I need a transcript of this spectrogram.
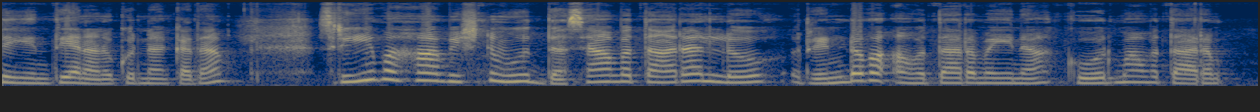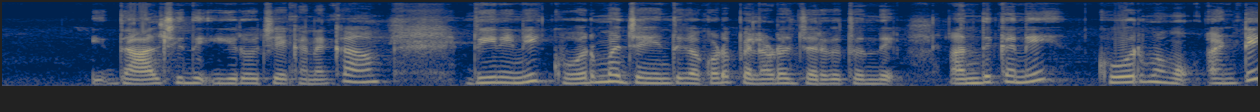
జయంతి అని అనుకున్నాం కదా శ్రీ మహావిష్ణువు దశావతారాల్లో రెండవ అవతారమైన కూర్మావతారం దాల్చింది ఈ రోజే కనుక దీనిని కూర్మ జయంతిగా కూడా పిలవడం జరుగుతుంది. అందుకని కూర్మము అంటే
